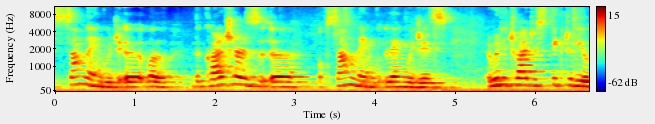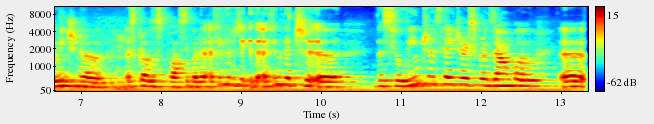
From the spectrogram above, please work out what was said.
some language, uh, well, the cultures uh, of some lang- languages really try to stick to the original as close as possible. I think that I think that uh, the Slovene translators, for example, uh,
